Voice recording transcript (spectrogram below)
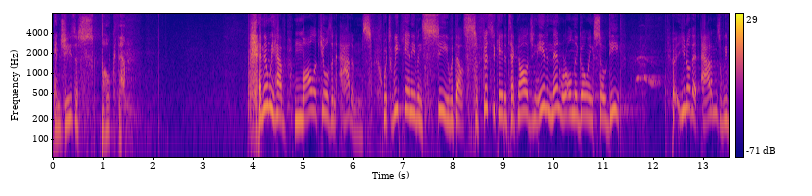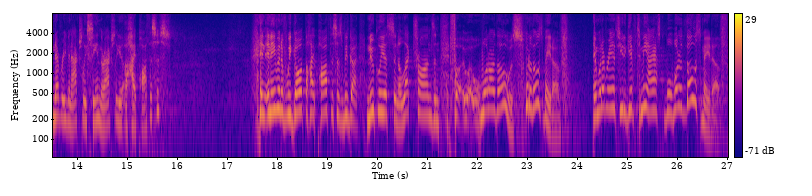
And Jesus spoke them. And then we have molecules and atoms, which we can't even see without sophisticated technology. And even then, we're only going so deep. You know that atoms we've never even actually seen, they're actually a hypothesis? And, and, even if we go with the hypothesis, we've got nucleus and electrons, and what are those? What are those made of? And whatever answer you give to me, I ask, well, what are those made of?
